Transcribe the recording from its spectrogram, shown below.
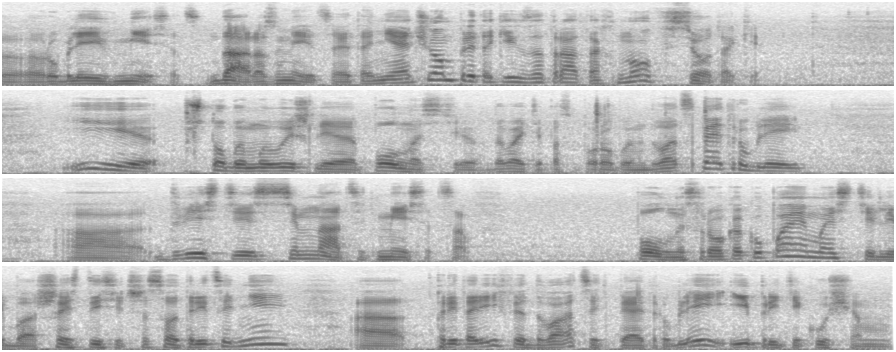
э, рублей в месяц. Да, разумеется, это ни о чем при таких затратах, но все-таки. И чтобы мы вышли полностью, давайте попробуем 25 рублей. 217 а, месяцев полный срок окупаемости, либо 6630 дней, а при тарифе 25 рублей и при текущем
